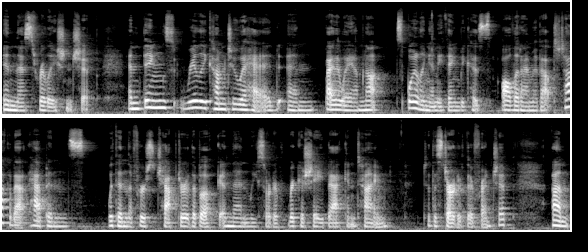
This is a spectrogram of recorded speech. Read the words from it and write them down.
in this relationship. And things really come to a head. And by the way, I'm not spoiling anything because all that I'm about to talk about happens within the first chapter of the book, and then we sort of ricochet back in time to the start of their friendship. Um,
